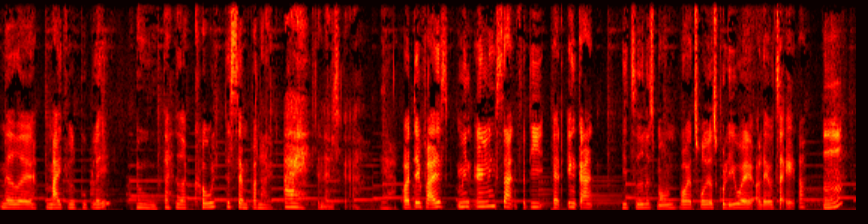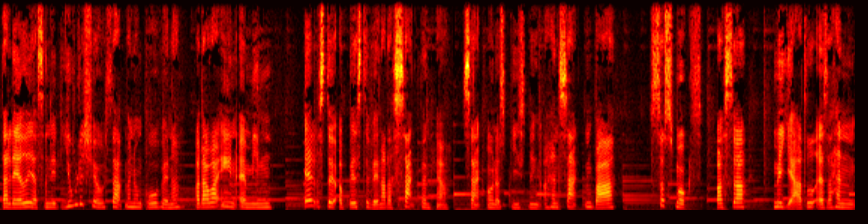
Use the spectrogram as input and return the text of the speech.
med uh, Michael Bublé, Uh. der hedder Cold December Night. Ej, den elsker jeg. Ja, og det er faktisk min yndlingssang, fordi at en gang i tidernes morgen, hvor jeg troede, jeg skulle leve af at lave teater, Mm. der lavede jeg sådan et juleshow sammen med nogle gode venner. Og der var en af mine ældste og bedste venner, der sang den her sang under spisning. Og han sang den bare så smukt, og så med hjertet. Altså han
